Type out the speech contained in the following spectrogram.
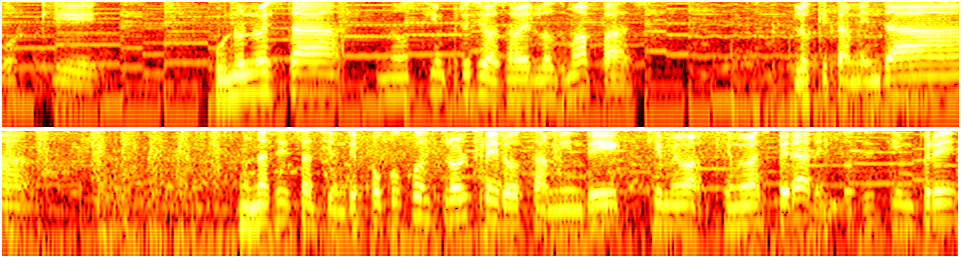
porque uno no está, no siempre se va a saber los mapas. Lo que también da una sensación de poco control, pero también de qué me va, qué me va a esperar. Entonces siempre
